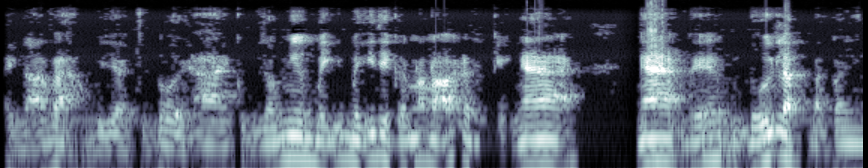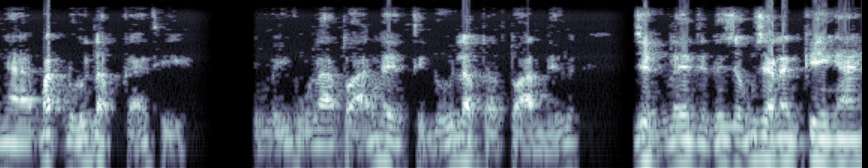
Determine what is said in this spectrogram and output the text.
anh nói vào. Bây giờ chúng tôi ai cũng giống như Mỹ. Mỹ thì có nó nói là cái Nga Nga thế đối lập mà coi Nga bắt đối lập cái thì, thì Mỹ cũng la toán lên. Thì đối lập là toàn để dựng lên thì nó giống Zelensky ngay.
